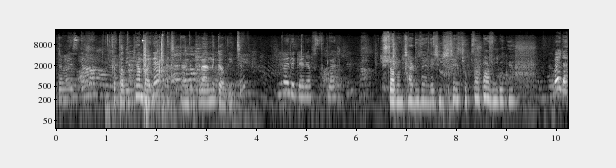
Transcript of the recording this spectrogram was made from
Odamızda kapalıyken böyle açıkken de karanlık olduğu için böyle görünüyor fıstıklar. Büşra ablam içeride üzerinde değişmiş. İçerisi çok güzel parfüm kokuyor. Böyle.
